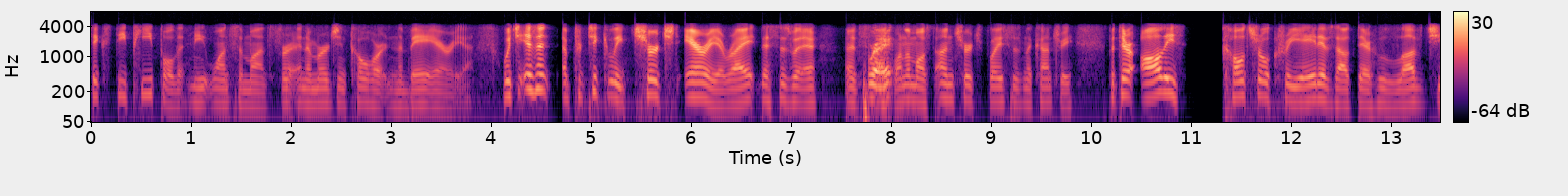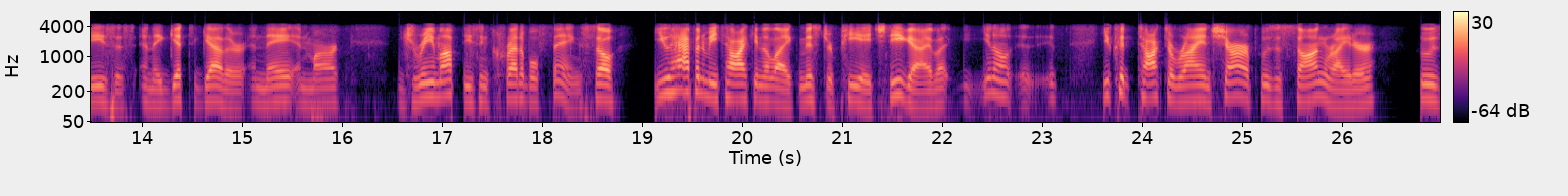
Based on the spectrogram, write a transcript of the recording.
60 people that meet once a month for an emergent cohort in the Bay Area, which isn't a particularly churched area, right? This is what it's Right. like one of the most unchurched places in the country. But there are all these cultural creatives out there who love Jesus and they get together and they and Mark dream up these incredible things. So you happen to be talking to like Mr. PhD guy, but you know, it, you could talk to Ryan Sharp, who's a songwriter, who's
